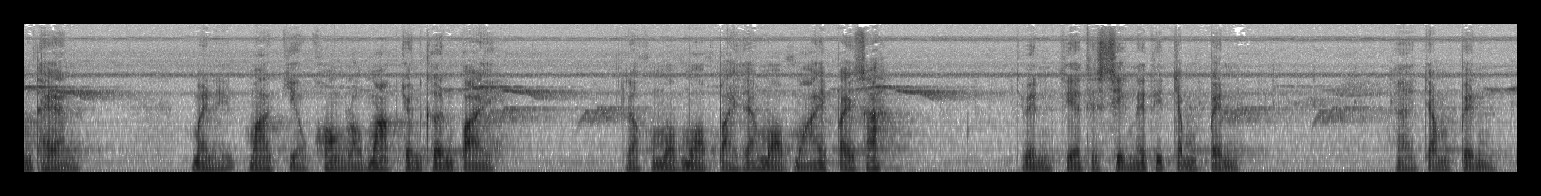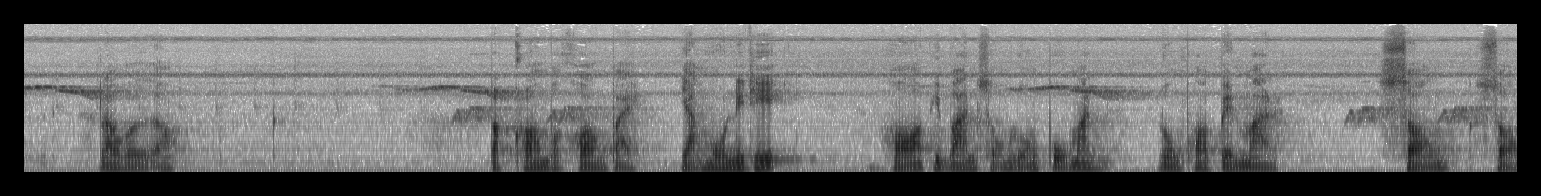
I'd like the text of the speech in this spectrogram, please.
ำแทน ไม่มาเกี่ยวข้องเรามากจนเกินไป เราก็มอบมอบไปซะมอบหมายไปซะ เป็นเสียแต่สิ่งในที่จำเป็นจำเป็นเราก็เอาประคองประคองไป อย่างมูลนิธิ หอพิบาลสงหลวงปู่มั่น หลวงพ่อเป็นมาสองสอง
